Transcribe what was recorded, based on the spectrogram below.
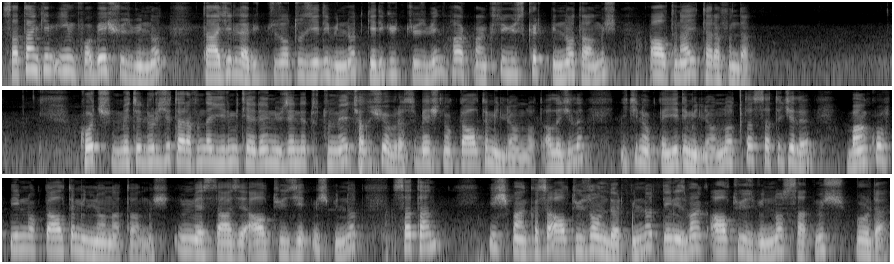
Satan kim? Info 500 bin not, Tacirler 337 bin not, Gedik 300 bin, Halk Bankası 140 bin not almış Altınay tarafında. Koç metodoloji tarafında 20 TL'nin üzerinde tutulmaya çalışıyor burası. 5.6 milyon lot alıcılı, 2.7 milyon lot da satıcılı. Bankof 1.6 milyon lot almış. Invest AZ 670 bin not. Satan İş Bankası 614 bin not. Denizbank 600 bin not satmış burada.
